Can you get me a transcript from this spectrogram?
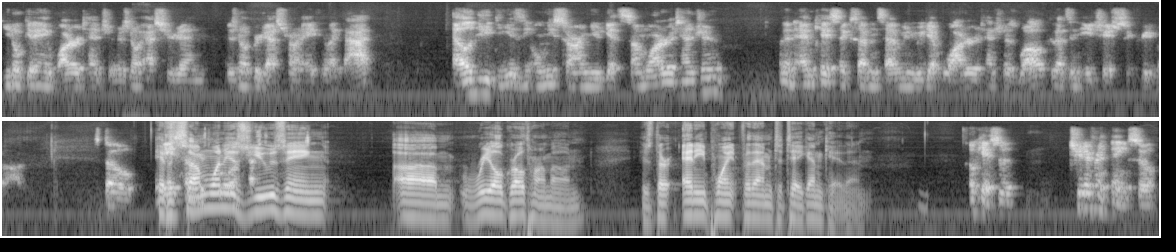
you don't get any water retention. There's no estrogen. There's no progesterone, anything like that. LGD is the only SARM you'd get some water retention. And then MK677, you would get water retention as well because that's an HH secretagogue. So If someone is using um, real growth hormone, is there any point for them to take MK then? okay, so two different things. So,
